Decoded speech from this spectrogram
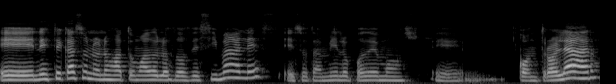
Eh, en este caso no nos ha tomado los dos decimales, eso también lo podemos eh, controlar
